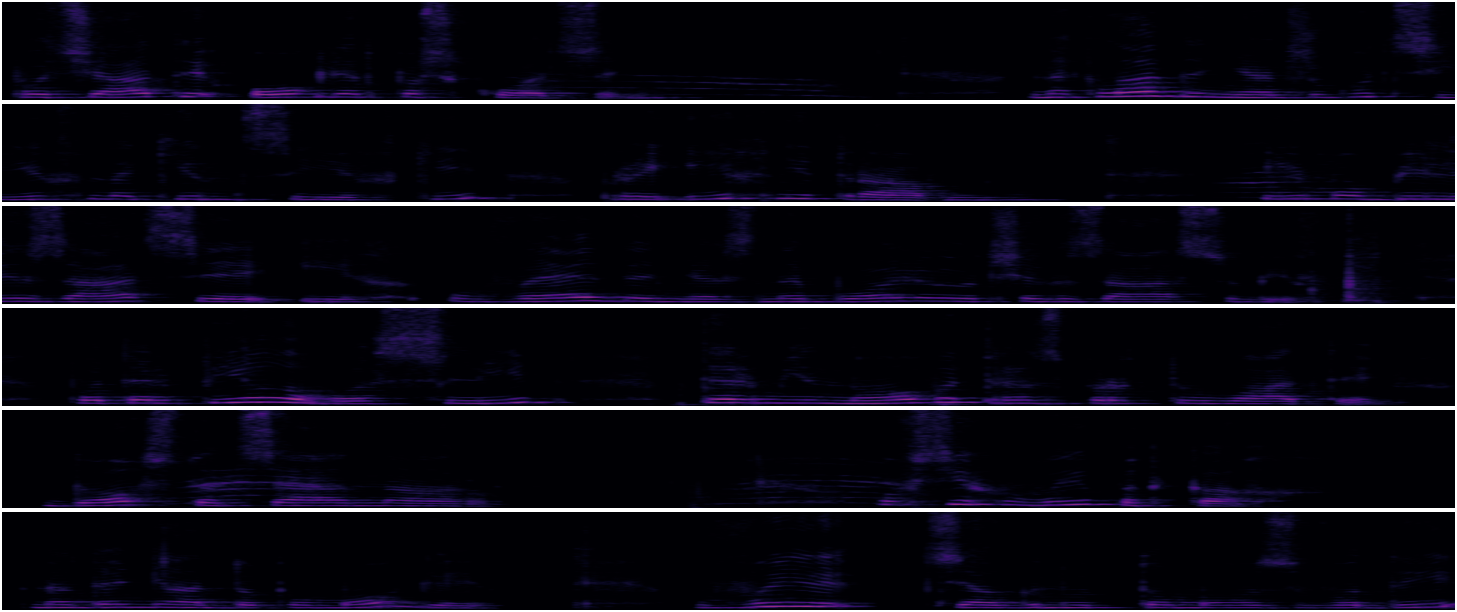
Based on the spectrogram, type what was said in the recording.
почати огляд пошкоджень. Накладення джгутів на кінцівки при їхній травмі, імобілізація їх, введення знеболюючих засобів. Потерпілого слід терміново транспортувати до стаціонару. У всіх випадках надання допомоги витягнутому з води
